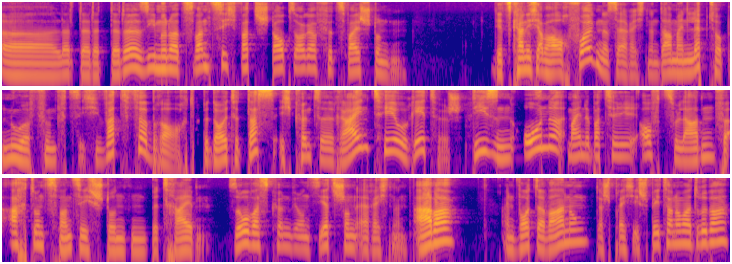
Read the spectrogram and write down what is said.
äh, 720 Watt Staubsauger für zwei Stunden. Jetzt kann ich aber auch Folgendes errechnen. Da mein Laptop nur 50 Watt verbraucht, bedeutet das, ich könnte rein theoretisch diesen ohne meine Batterie aufzuladen für 28 Stunden betreiben. Sowas können wir uns jetzt schon errechnen. Aber ein Wort der Warnung, da spreche ich später nochmal drüber.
